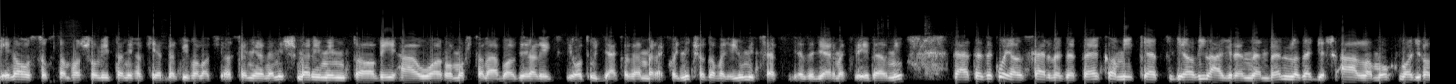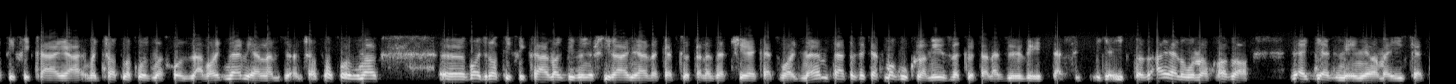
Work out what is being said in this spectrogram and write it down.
Én ahhoz szoktam hasonlítani, ha kérdezi valaki, azt ennyire nem ismeri, mint a WHO, arról mostanában azért elég jól tudják az emberek, hogy micsoda, vagy a UNICEF, ez a gyermekvédelmi. Tehát ezek olyan szervezetek, amiket ugye a világrenden belül az egyes államok vagy ratifikálják, vagy csatlakoznak hozzá, vagy nem jellemzően csatlakoznak, vagy ratifikálnak bizonyos irányelveket, kötelezettségeket, vagy nem. Tehát ezeket magukra nézve kötelezővé teszik. Ugye itt az ILO-nak az a az egyezménye, amelyiket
